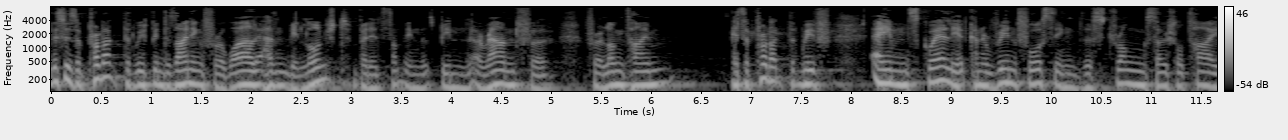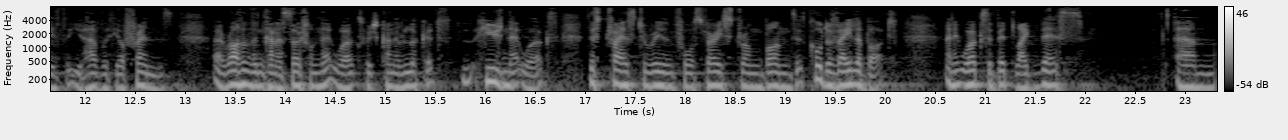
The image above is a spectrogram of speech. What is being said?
This is a product that we've been designing for a while. It hasn't been launched, but it's something that's been around for, for a long time. It's a product that we've aimed squarely at kind of reinforcing the strong social ties that you have with your friends, uh, rather than kind of social networks which kind of look at huge networks. This tries to reinforce very strong bonds. It's called Availabot, and it works a bit like this. Um,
